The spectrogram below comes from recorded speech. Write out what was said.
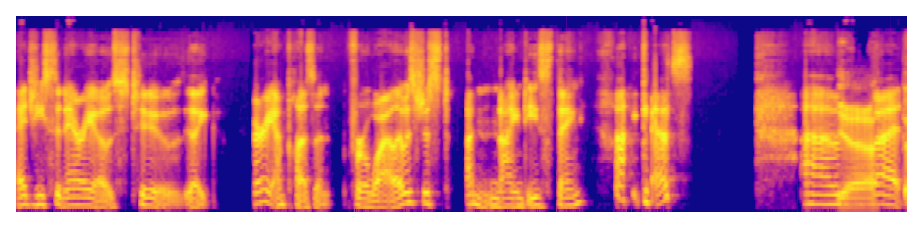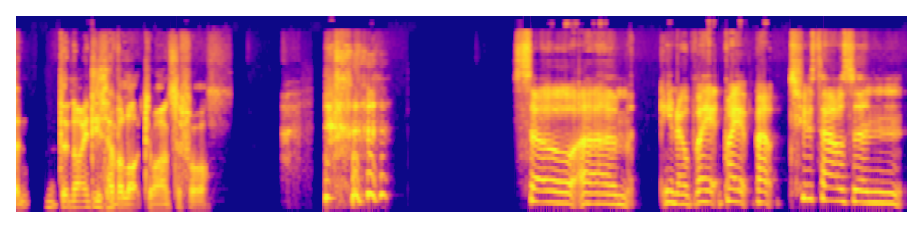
edgy scenarios too. Like very unpleasant for a while. It was just a '90s thing, I guess. Um, yeah, but, the, the '90s have a lot to answer for. So, um, you know, by by about 2000,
